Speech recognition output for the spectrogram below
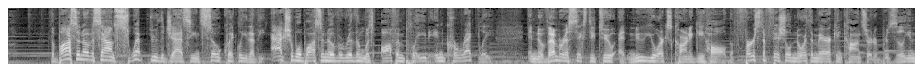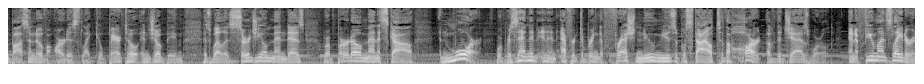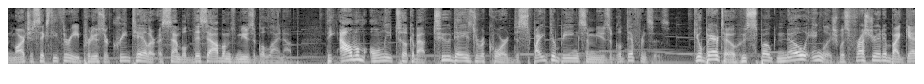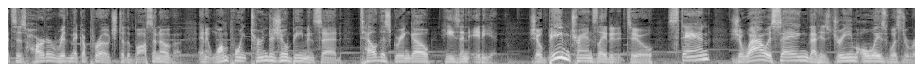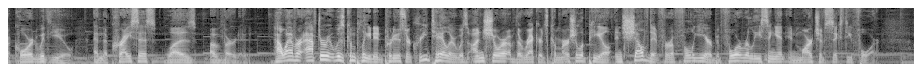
The bossa nova sound swept through the jazz scene so quickly that the actual bossa nova rhythm was often played incorrectly. In November of 62 at New York's Carnegie Hall, the first official North American concert of Brazilian bossa nova artists like Gilberto and Jobim, as well as Sergio Mendes, Roberto Menescal, and more, were presented in an effort to bring the fresh new musical style to the heart of the jazz world. And a few months later, in March of 63, producer Creed Taylor assembled this album's musical lineup. The album only took about two days to record, despite there being some musical differences. Gilberto, who spoke no English, was frustrated by Getz's harder rhythmic approach to the bossa nova, and at one point turned to Jobim and said, Tell this gringo he's an idiot. Jobim translated it to, Stan, Joao is saying that his dream always was to record with you and the crisis was averted. However, after it was completed, producer Creed Taylor was unsure of the record's commercial appeal and shelved it for a full year before releasing it in March of 64.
